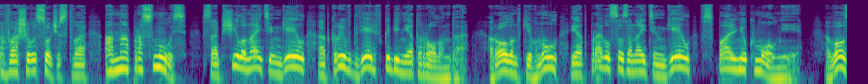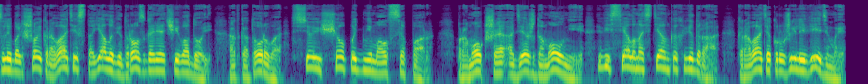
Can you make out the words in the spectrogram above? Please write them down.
«Ваше высочество, она проснулась», — сообщила Найтингейл, открыв дверь в кабинет Роланда. Роланд кивнул и отправился за Найтингейл в спальню к молнии. Возле большой кровати стояло ведро с горячей водой, от которого все еще поднимался пар. Промокшая одежда молнии висела на стенках ведра, кровать окружили ведьмы,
